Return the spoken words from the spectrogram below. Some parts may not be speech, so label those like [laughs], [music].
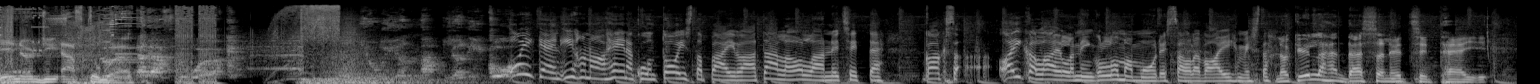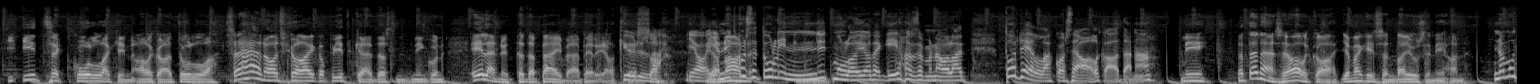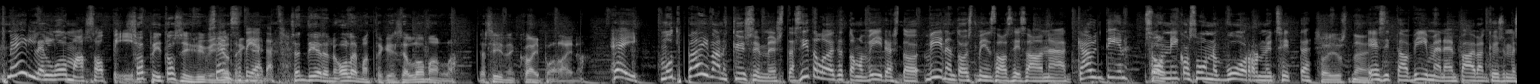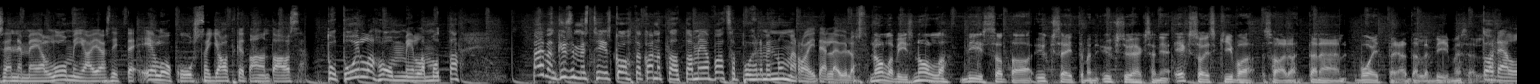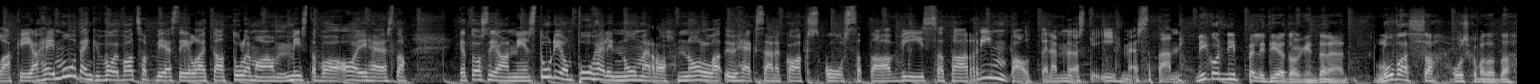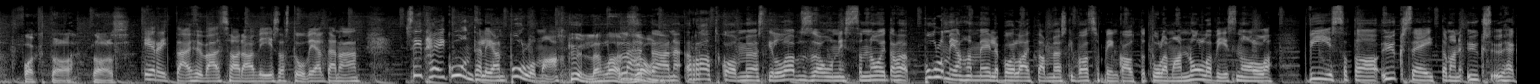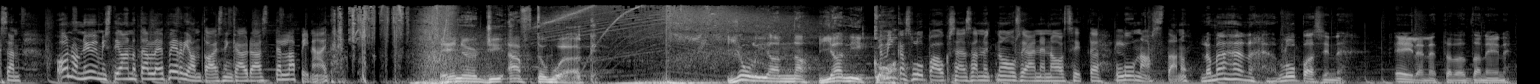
Energy After Work. Oikein ihanaa heinäkuun toista päivää. Täällä ollaan nyt sitten kaksi aika lailla niin kuin lomamuudissa olevaa ihmistä. No kyllähän tässä nyt sitten hei, itse kullakin alkaa tulla. Sähän oot jo aika pitkään tässä nyt niin kuin elänyt tätä päivää periaatteessa. Kyllä, joo. Ja, ja nyt kun se tuli, niin mm. nyt mulla on jotenkin ihan semmoinen olo, että todellako se alkaa tänään? Niin, no tänään se alkaa ja mäkin sen tajusin ihan. No mut meille loma sopii. Sopii tosi hyvin Sen jotenkin. tiedät. Sen tiedän olemattakin sen lomalla ja siinä kaipaa aina. Hei, mut päivän kysymystä. Siitä laitetaan 15, 15 minsaa sisään nää käyntiin. Se on Niko sun vuoro nyt sitten Se on just näin. esittää viimeinen päivän kysymys ennen meidän lomia ja sitten elokuussa jatketaan taas tutuilla hommilla, mutta päivän kysymys siis kohta kannattaa ottaa meidän WhatsApp-puhelimen numero itselle ylös. 050 500 1719 ja eikö olisi kiva saada tänään voittaja tälle viimeiselle? Todellakin. Ja hei, muutenkin voi WhatsApp-viestiä laittaa tulemaan mistä vaan aiheesta. Ja tosiaan niin studion puhelinnumero 092600500 rimpauttele myöskin ihmeessä tänne. Nikon nippelitietoakin tänään luvassa. Uskomatonta faktaa taas. Erittäin hyvä, että saadaan viisastua vielä tänään. Sitten hei kuuntelijan pulmaa. Kyllä, Love Lähdetään ratkoon myöskin Love Zoneissa. Noita pulmiahan meille voi laittaa myöskin WhatsAppin kautta tulemaan 050 500 1719. Anonyymisti aina tälleen perjantaisin käydään sitten läpi näitä. Energy After Work. Julianna ja Niko. No minkäs lupauksen sä nyt nousiainen oot sitten lunastanut? No mähän lupasin eilen, että tota niin,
